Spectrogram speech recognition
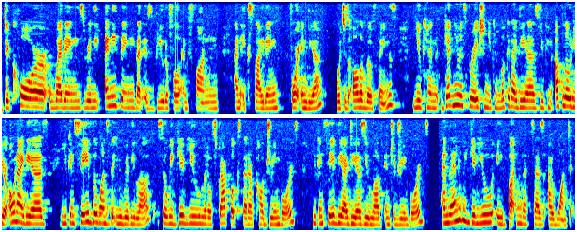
decor, weddings, really anything that is beautiful and fun and exciting for India, which is all of those things. You can get new inspiration. You can look at ideas. You can upload your own ideas you can save the ones that you really love. So we give you little scrapbooks that are called dream boards. You can save the ideas you love into dream boards. And then we give you a button that says, I want it.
